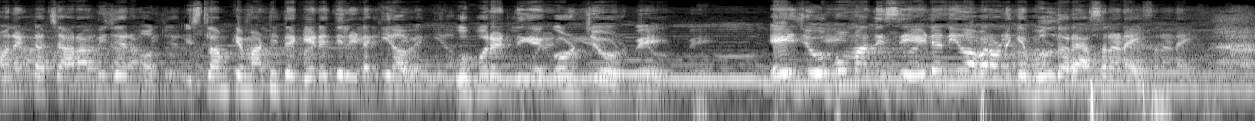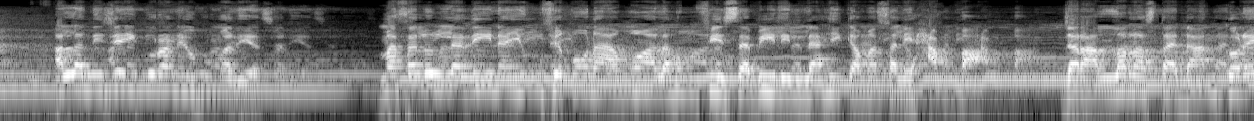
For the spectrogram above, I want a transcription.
অনেকটা চারা বীজের মতো। ইসলামকে মাটিতে গেড়ে দিলে এটা কি হবে? উপরের দিকে গর্জে উঠবে। এই যে উপমা দিছি, এটা নিয়েও আবার অনেকে ভুল ধরে আসে না নাই? আল্লাহ নিজেই কোরআনে উপমা হাব্বা। যারা আল্লাহর রাস্তায় দান করে,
